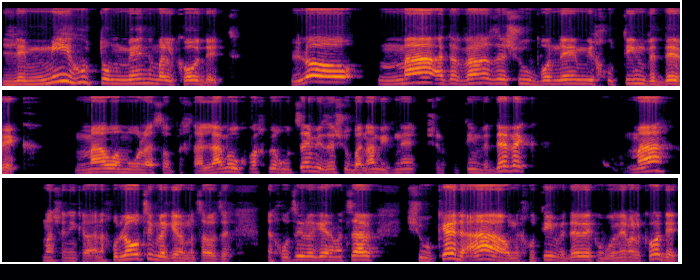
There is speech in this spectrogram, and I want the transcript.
למי הוא טומן מלכודת, לא מה הדבר הזה שהוא בונה מחוטים ודבק, מה הוא אמור לעשות בכלל, למה הוא כל כך מרוצה מזה שהוא בנה מבנה של חוטים ודבק, מה, מה שנקרא, אנחנו לא רוצים להגיע למצב הזה, אנחנו רוצים להגיע למצב שהוא כן, אה, הוא מחוטים ודבק, הוא בונה מלכודת,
